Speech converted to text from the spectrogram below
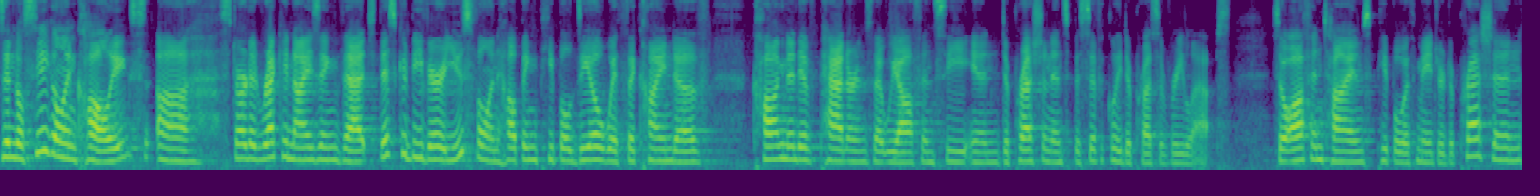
Zindel Segal and colleagues uh, started recognizing that this could be very useful in helping people deal with the kind of cognitive patterns that we often see in depression and specifically depressive relapse. So oftentimes people with major depression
